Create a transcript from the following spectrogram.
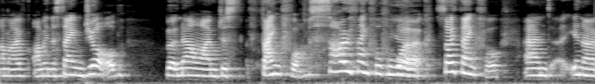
and I've, I'm in the same job but now I'm just thankful I'm so thankful for Yeah. work so thankful and uh, you know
